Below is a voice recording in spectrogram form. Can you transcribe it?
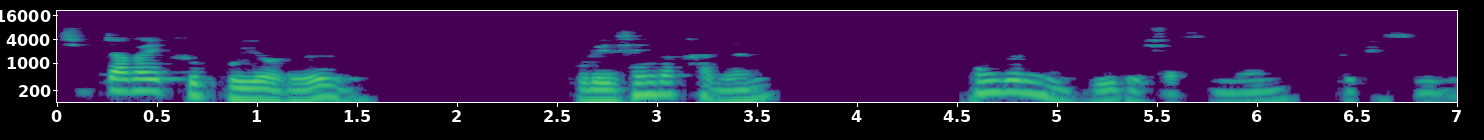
십자가의 그 보혈을 우리 생각하는 성도님들이 되셨으면 좋겠습니다.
